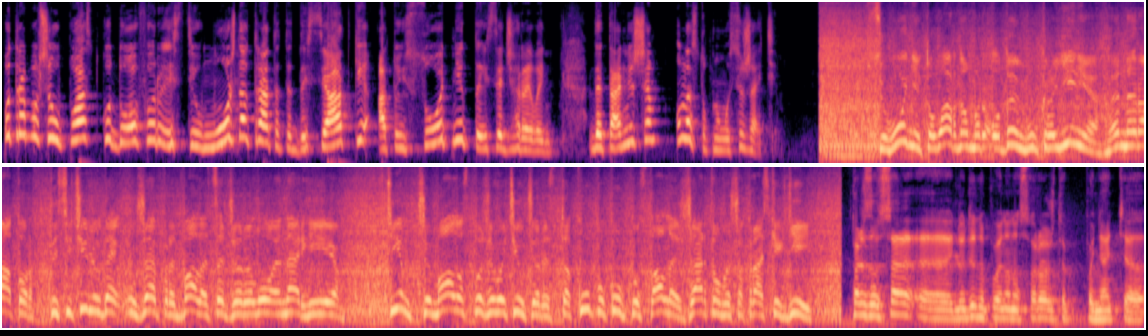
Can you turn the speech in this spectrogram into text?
Потрапивши у пастку до аферистів, можна втратити десятки, а то й сотні тисяч гривень. Детальніше у наступному сюжеті. Сьогодні товар номер один в Україні генератор. Тисячі людей уже придбали це джерело енергії. Втім, чимало споживачів через таку покупку стали жертвами шахрайських дій. Перш за все, е, людину повинно насторожити поняття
